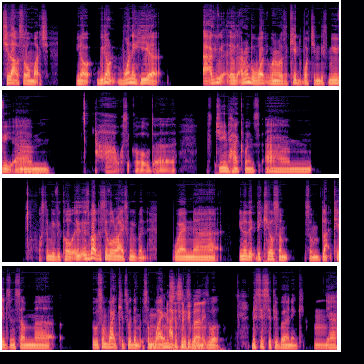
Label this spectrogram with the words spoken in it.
chill out so much. You know, we don't want to hear. I, I I remember what when I was a kid watching this movie. Mm. Um, ah, what's it called? Uh, Gene Hackman's. Um, what's the movie called? It's about the civil rights movement when uh, you know they, they kill some some black kids and some uh, it was some white kids with them, some white Mississippi activists with them Burning. as well. Mississippi burning, Mm. yeah.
